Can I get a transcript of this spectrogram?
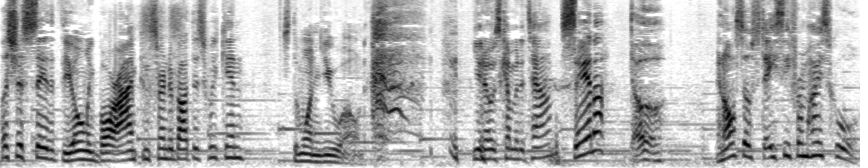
Let's just say that the only bar I'm concerned about this weekend is the one you own. you know who's coming to town? Santa? Duh. And also Stacy from high school.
